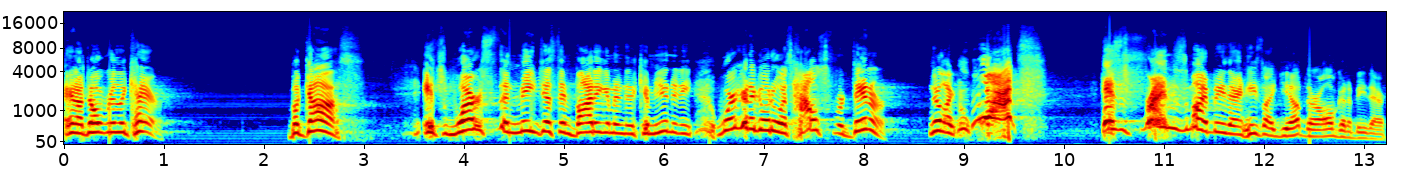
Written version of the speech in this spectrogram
and I don't really care. But guys, it's worse than me just inviting him into the community. We're going to go to his house for dinner. And they're like, What? His friends might be there. And he's like, Yep, they're all going to be there.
